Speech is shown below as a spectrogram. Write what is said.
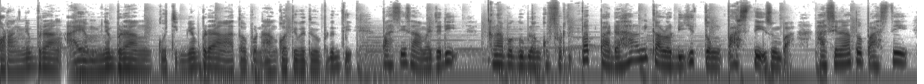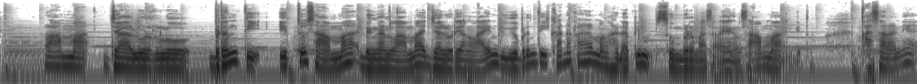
orang nyebrang, ayam nyebrang, kucing nyebrang ataupun angkot tiba-tiba berhenti, pasti sama. Jadi kenapa gue bilang kufur nikmat? Padahal nih kalau dihitung pasti, sumpah hasilnya tuh pasti lama jalur lu berhenti itu sama dengan lama jalur yang lain juga berhenti karena kalian menghadapi sumber masalah yang sama gitu. Kasarannya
